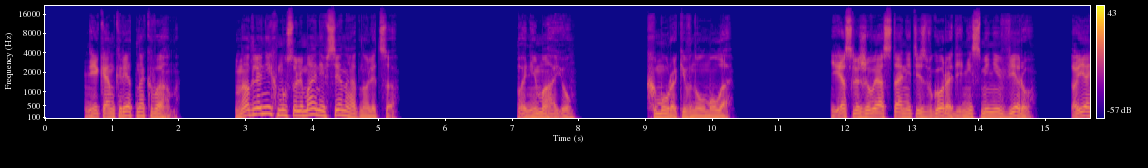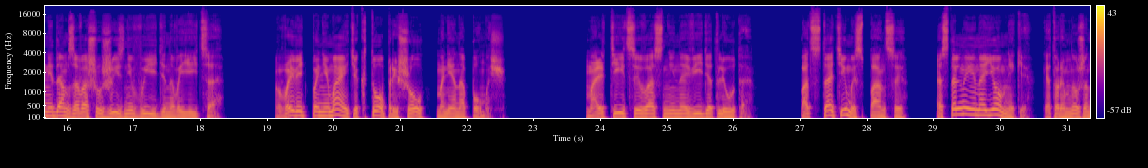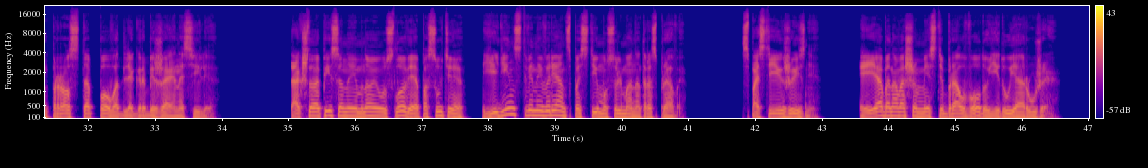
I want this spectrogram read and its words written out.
Не конкретно к вам. Но для них мусульмане все на одно лицо. «Понимаю», — хмуро кивнул Мула. «Если же вы останетесь в городе, не сменив веру, то я не дам за вашу жизнь выеденного яйца. Вы ведь понимаете, кто пришел мне на помощь. Мальтийцы вас ненавидят люто. Подстать им испанцы, остальные наемники, которым нужен просто повод для грабежа и насилия. Так что описанные мною условия, по сути, единственный вариант спасти мусульман от расправы. Спасти их жизни. И я бы на вашем месте брал воду, еду и оружие,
